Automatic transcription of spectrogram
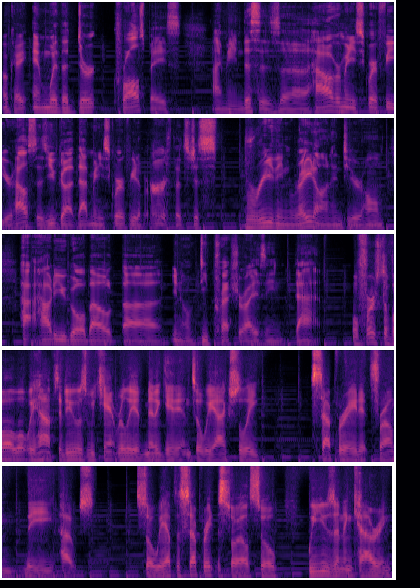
Okay. And with a dirt crawl space, I mean, this is uh, however many square feet your house is, you've got that many square feet of earth that's just breathing radon into your home. How, how do you go about, uh, you know, depressurizing that? Well, first of all, what we have to do is we can't really mitigate it until we actually separate it from the house. So we have to separate the soil. So we use an encapsulating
